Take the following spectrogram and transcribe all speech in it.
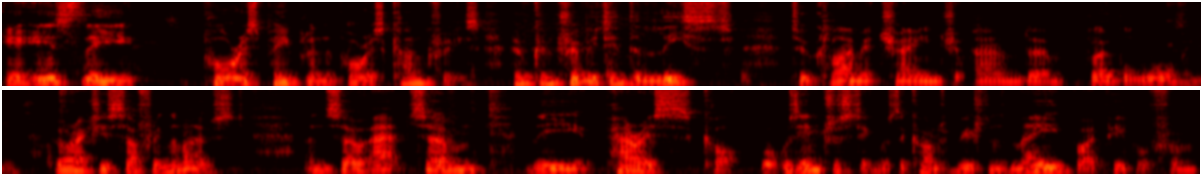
it is the poorest people in the poorest countries who contributed the least to climate change and um, global warming who are actually suffering the most. And so at um, the Paris COP, what was interesting was the contributions made by people from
